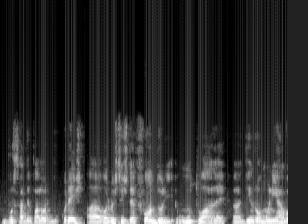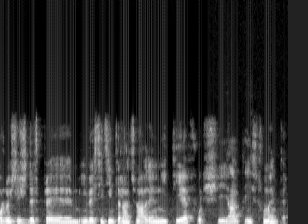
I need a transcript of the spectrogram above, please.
Bursa de Valori București, vorbește și de fonduri mutuale din România, vorbește și despre investiții internaționale în ETF-uri și alte instrumente.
